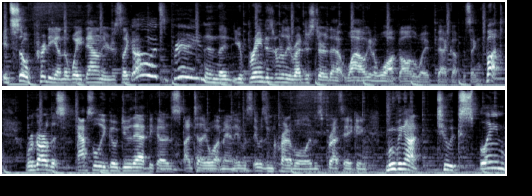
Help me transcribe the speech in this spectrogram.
It's so pretty on the way down, you're just like, oh, it's pretty, and then your brain doesn't really register that, wow, I'm gonna walk all the way back up this thing. But regardless, absolutely go do that because I tell you what, man, it was it was incredible, it was breathtaking. Moving on, to explain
